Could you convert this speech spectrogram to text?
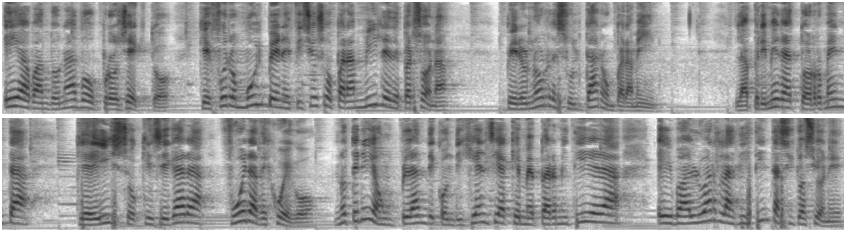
He abandonado proyectos que fueron muy beneficiosos para miles de personas, pero no resultaron para mí. La primera tormenta que hizo que llegara fuera de juego no tenía un plan de contingencia que me permitiera evaluar las distintas situaciones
